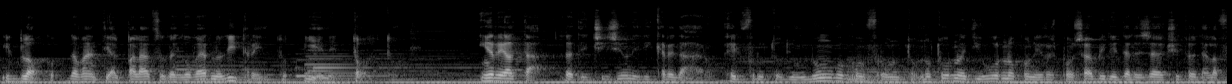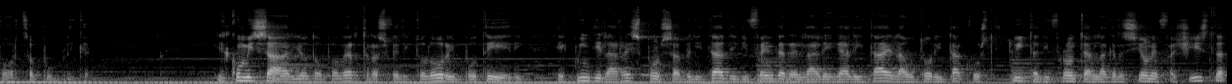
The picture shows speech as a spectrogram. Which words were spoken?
Il blocco davanti al palazzo del governo di Trento viene tolto. In realtà la decisione di Credaro è il frutto di un lungo confronto notturno e diurno con i responsabili dell'esercito e della forza pubblica. Il commissario, dopo aver trasferito loro i poteri e quindi la responsabilità di difendere la legalità e l'autorità costituita di fronte all'aggressione fascista,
